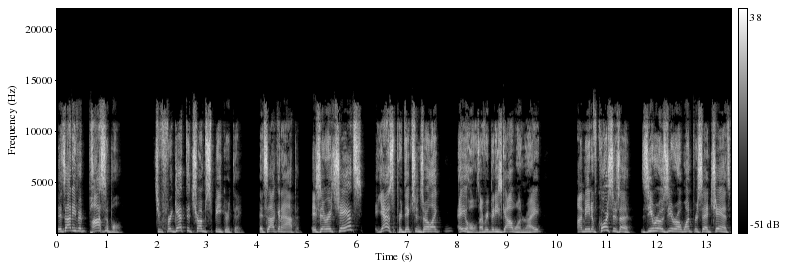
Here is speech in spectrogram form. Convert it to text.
It's not even possible. So forget the Trump speaker thing. It's not going to happen. Is there a chance? Yes, predictions are like a-holes. Everybody's got one, right? I mean, of course, there's a 001% chance.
